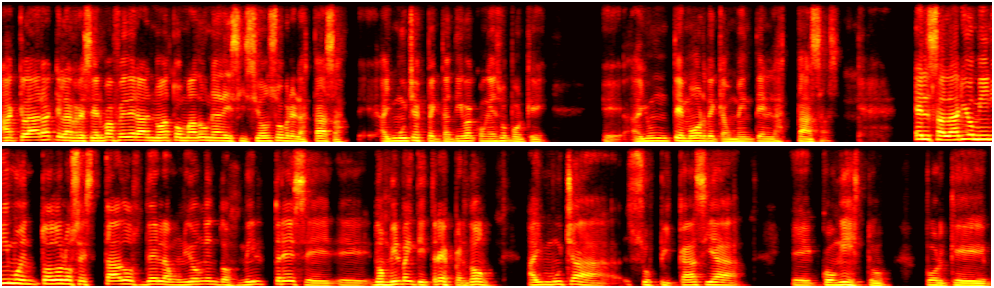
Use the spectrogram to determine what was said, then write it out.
aclara que la Reserva Federal no ha tomado una decisión sobre las tasas. Hay mucha expectativa con eso porque eh, hay un temor de que aumenten las tasas. El salario mínimo en todos los estados de la Unión en 2013, 2023, eh, perdón, hay mucha suspicacia eh, con esto porque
